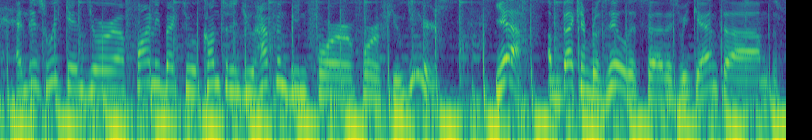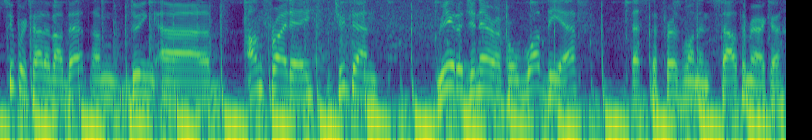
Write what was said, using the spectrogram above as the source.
and this weekend, you're uh, finally back to a continent you haven't been for for a few years. Yeah, I'm back in Brazil this uh, this weekend. I'm super excited about that. I'm doing uh, on Friday, June 10, Rio de Janeiro for What the F. That's the first one in South America.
